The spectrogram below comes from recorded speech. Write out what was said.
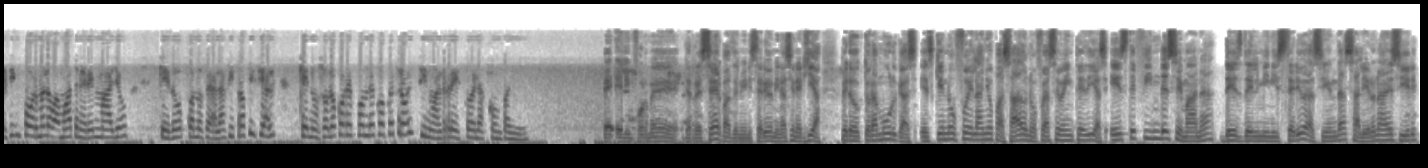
ese informe lo vamos a tener en mayo, que es cuando sea la cifra oficial, que no solo corresponde a Ecopetrol, sino al resto de las compañías. Eh, el informe de, reservas del Ministerio de Minas y Energía. Pero doctora Murgas, es que no fue el año pasado, no fue hace 20 días. Este fin de semana, desde el Ministerio de Hacienda salieron a decir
